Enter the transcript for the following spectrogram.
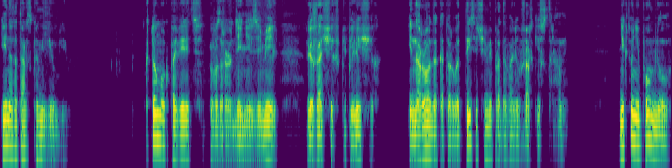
и на татарском юге. Кто мог поверить в возрождение земель, лежащих в пепелищах, и народа, которого тысячами продавали в жаркие страны? Никто не помнил,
